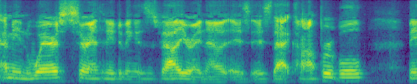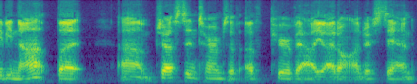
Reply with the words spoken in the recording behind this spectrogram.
I mean, where's Seranthony Dominguez's value right now? Is is that comparable? Maybe not, but um, just in terms of, of pure value, I don't understand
